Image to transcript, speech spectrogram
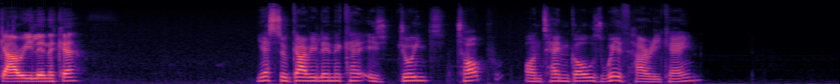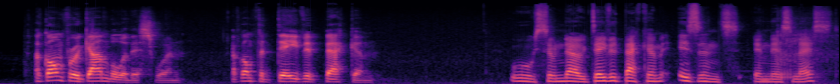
Gary Lineker. Yes, so Gary Lineker is joint top on 10 goals with Harry Kane. I've gone for a gamble with this one. I've gone for David Beckham. Ooh, so no, David Beckham isn't in this list.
